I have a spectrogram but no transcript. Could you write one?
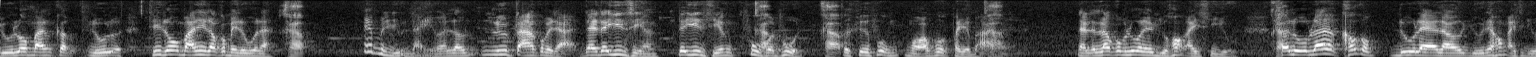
อยู่โรงพยาบาลกับอยู่ที่โรงพยาบาลนี่เราก็ไม่รู้นะครับ เอ๊ะมันอยู่ไหนวะเราลืมตาก็ไม่ได้ได้ได้ยินเสียง ได้ยินเสียงผู้ครับคนพูด ครับก็คือพวกหมอพวกพยาบาลครับนั่นแหละเราก็ไม่รู้ว่าเราอยู่ห้องไอซียูครับ สรุปแล้วเขาก็ดูแลเราอยู่ในห้องไอซียู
